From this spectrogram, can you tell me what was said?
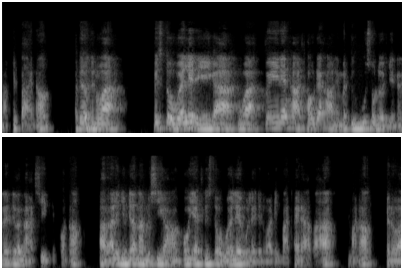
မှာဖြစ်ပါတယ်နော်အဲ့တော့ကျွန်တော်က Crystal wallet တွေကကိုကတွင်းတဲ့ဟာထောက်တဲ့ဟာနဲ့မတူဘူးဆိုလို့ရှိရင်လည်းပြဿနာရှိတယ်ပေါ့နော်အဲ့အဲ့လိုမျိုးပြဿနာမရှိအောင်ကိုယ့်ရဲ့ Crystal wallet ကိုလည်းကျွန်တော်ကဒီမှာထည့်တာပါဒီမှာနော်ကျွန်တော်က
